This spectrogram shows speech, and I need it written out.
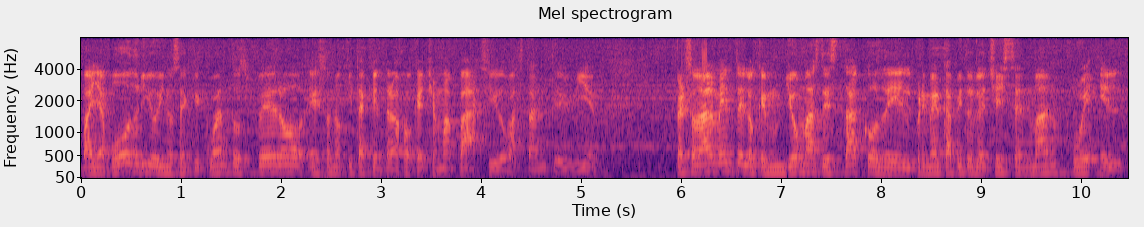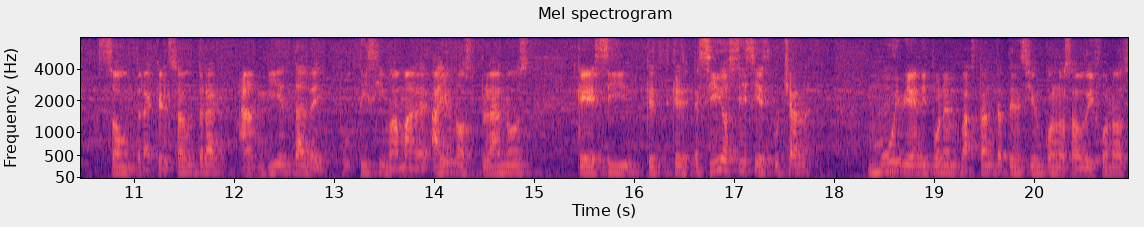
vaya bodrio y no sé qué cuántos, pero eso no quita que el trabajo que ha hecho Mapa ha sido bastante bien. Personalmente lo que yo más destaco del primer capítulo de Chase Man fue el soundtrack. El soundtrack ambienta de putísima madre. Hay unos planos que sí, que sí o sí, si escuchan muy bien y ponen bastante atención con los audífonos.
